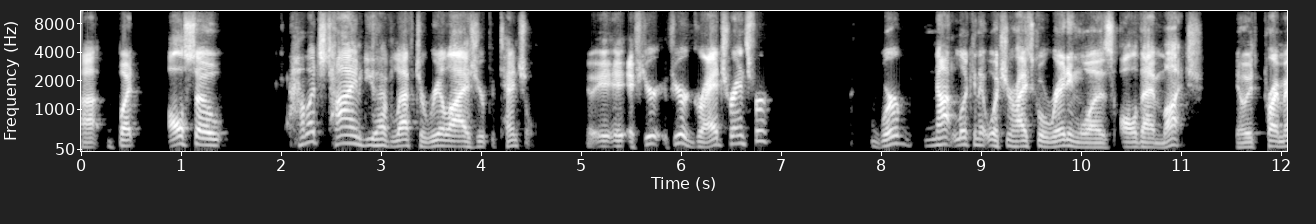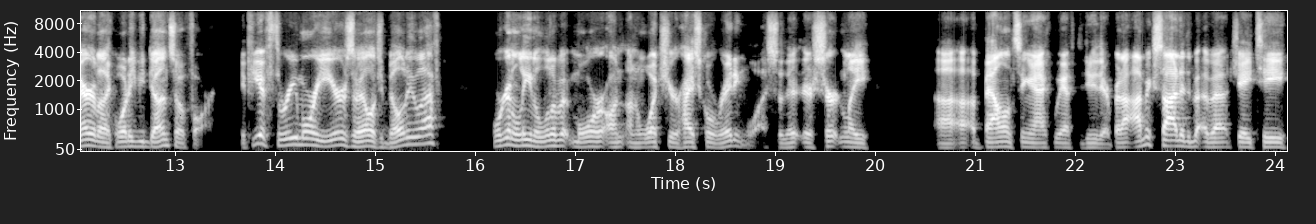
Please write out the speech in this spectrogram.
Uh, but also, how much time do you have left to realize your potential? If you're if you're a grad transfer, we're not looking at what your high school rating was all that much. You know, it's primarily like what have you done so far. If you have three more years of eligibility left, we're going to lean a little bit more on, on what your high school rating was. So there, there's certainly uh, a balancing act we have to do there. But I'm excited about, about JT.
